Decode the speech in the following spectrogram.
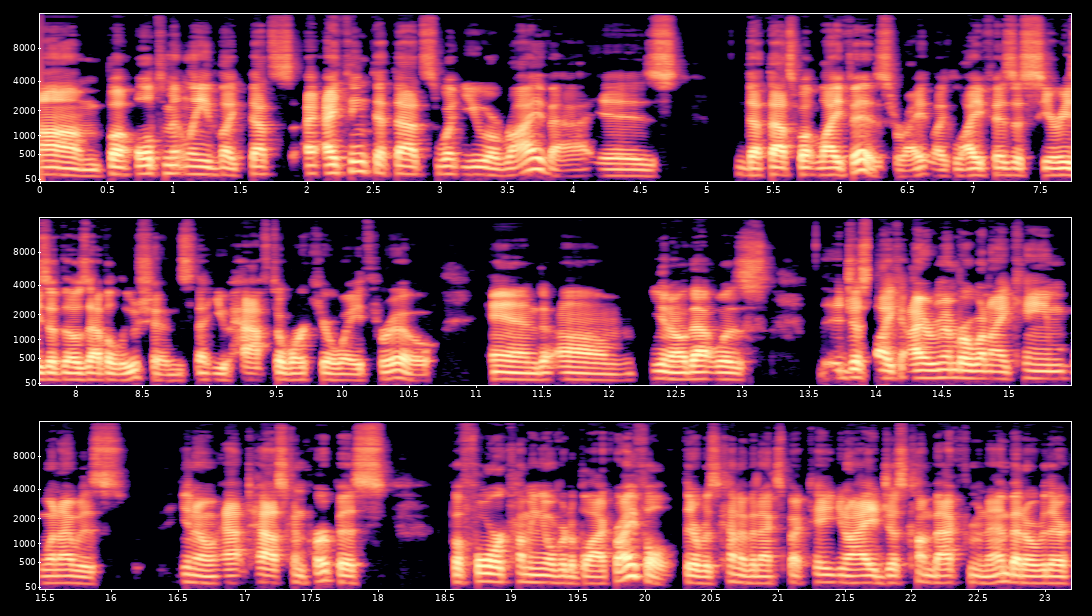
um but ultimately like that's I, I think that that's what you arrive at is that that's what life is right? Like life is a series of those evolutions that you have to work your way through. And um you know that was eh, just like i remember when i came when i was you know at task and purpose before coming over to black rifle there was kind of an expectation you know i had just come back from an embed over there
